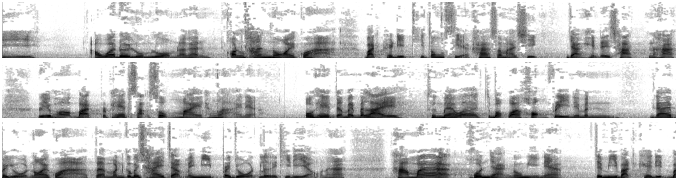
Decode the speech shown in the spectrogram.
ดี เอาว่าโดยรวมๆแล้วกัน ค่อนข้างน้อยกว่า บัตรเครดิตที่ต้องเสียค่าสมาชิกอย่างเห็นได้ชัดนะคะโดยเฉพาะบัตรประเภทสะสมใหม่ทั้งหลายเนี่ยโอเค แต่ไม่เป็นไรถึงแม้ว่าจะบอกว่าของฟรีเนี่ยมันได้ประโยชน์น้อยกว่า แต่มันก็ไม่ใช่จะไม่มีประโยชน์เลยทีเดียวนะคะถามว่าคนอย่างน้องหมีเนี่ย จะมีบัตรเครดิตใบ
